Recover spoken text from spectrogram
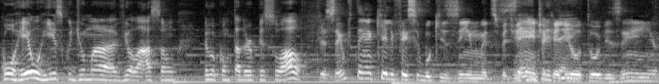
correr o risco de uma violação pelo computador pessoal. Porque sempre tem aquele Facebookzinho no meio do expediente, Sempre aquele tem. YouTubezinho.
